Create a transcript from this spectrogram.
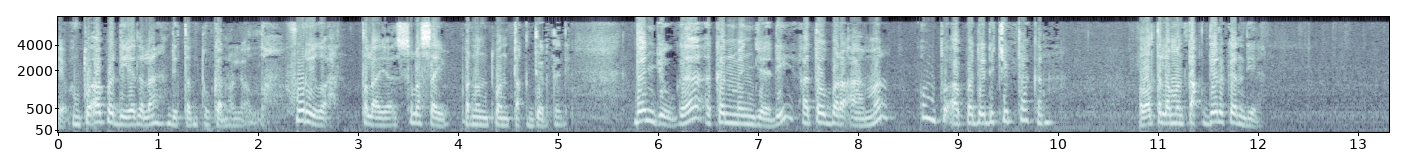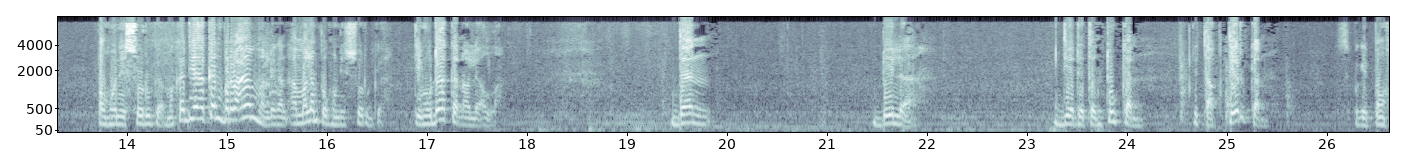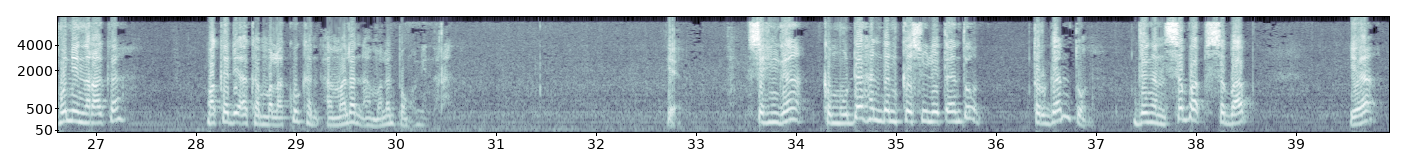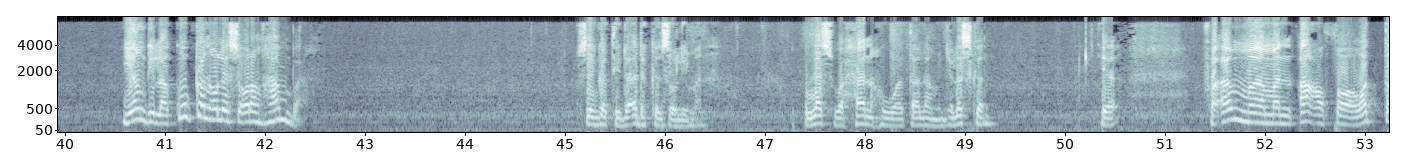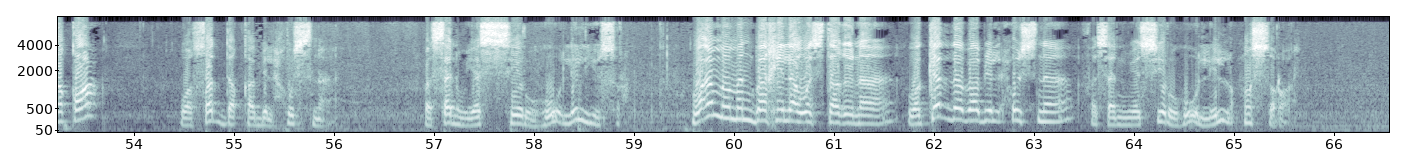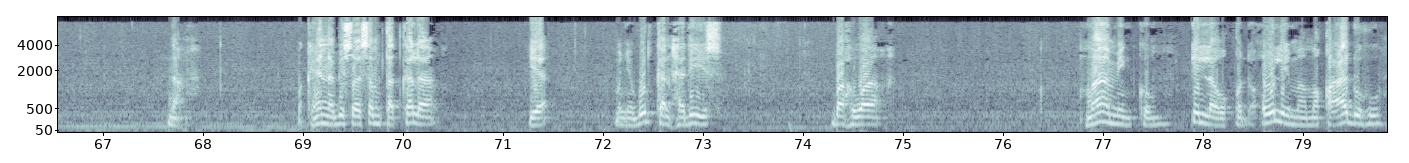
ya untuk apa dia telah ditentukan oleh Allah. Furidah telah ya selesai penentuan takdir tadi. Dan juga akan menjadi atau beramal untuk apa dia diciptakan. Allah telah mentakdirkan dia penghuni surga. Maka dia akan beramal dengan amalan penghuni surga. Dimudahkan oleh Allah. Dan bila dia ditentukan ditakdirkan sebagai penghuni neraka maka dia akan melakukan amalan-amalan penghuni neraka. Ya. Sehingga kemudahan dan kesulitan itu tergantung dengan sebab-sebab ya yang dilakukan oleh seorang hamba. Sehingga tidak ada kezaliman. Allah Subhanahu wa taala menjelaskan ya fa amma man a'ta wattaqa wa saddaqa bil husna فسنيسره لليسرى. وأما من بخل واستغنى وكذب بالحسنى فسنيسره للعسرى. نعم. وكان النبي صلى الله عليه وسلم يا من يبود كان حديث bahwa ما منكم إلا وقد علم مقعده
